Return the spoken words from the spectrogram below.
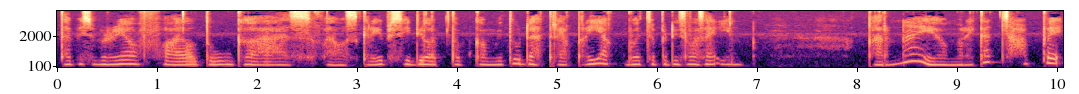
Tapi sebenarnya file tugas, file skripsi di laptop kamu itu udah teriak-teriak buat cepet diselesaikan karena ya mereka capek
